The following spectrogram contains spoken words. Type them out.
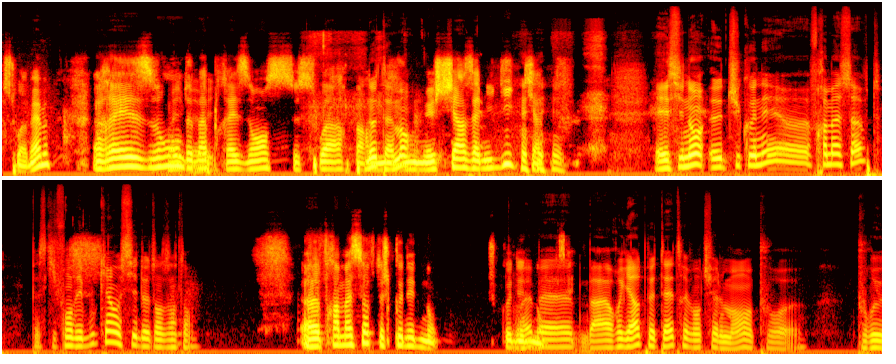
soi-même. Raison Oui, de bah ma présence ce soir parmi Notamment. vous, mes chers amis geeks. Et sinon, euh, tu connais euh, Framasoft? Parce qu'ils font des bouquins aussi de temps en temps. euh, Framasoft, je connais de nom. Je connais Ouais, de nom. bah, bah, regarde peut-être éventuellement pour, euh, pour une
